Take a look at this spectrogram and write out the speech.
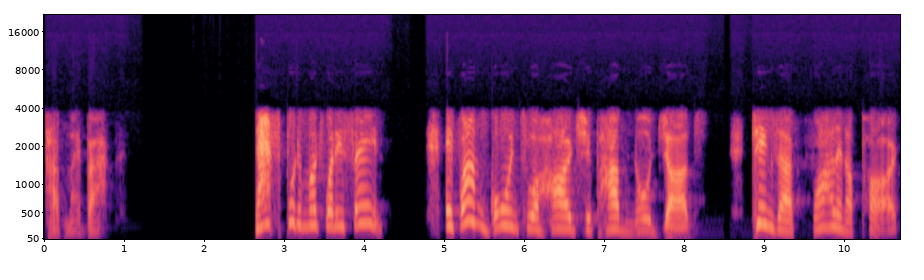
have my back. That's pretty much what he's saying. If I'm going through a hardship, have no jobs, things are falling apart,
